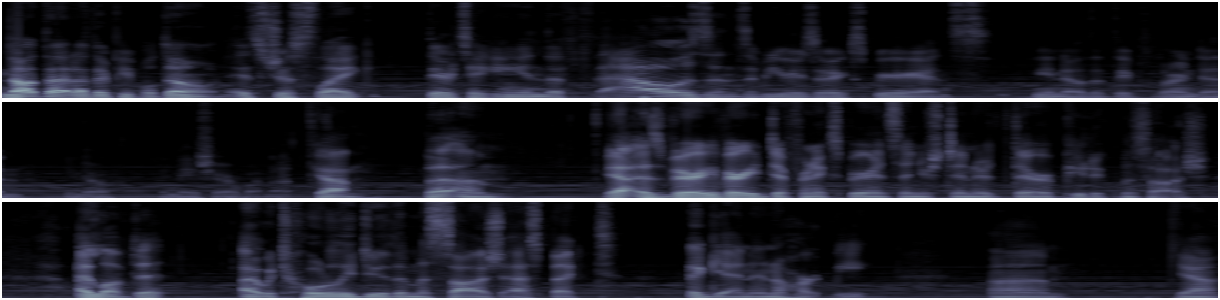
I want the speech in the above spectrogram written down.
Not that other people don't. It's just like they're taking in the thousands of years of experience, you know, that they've learned in you know in Asia or whatnot. Yeah, but um, yeah, it was very, very different experience than your standard therapeutic massage. I loved it. I would totally do the massage aspect again in a heartbeat. Um, yeah,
